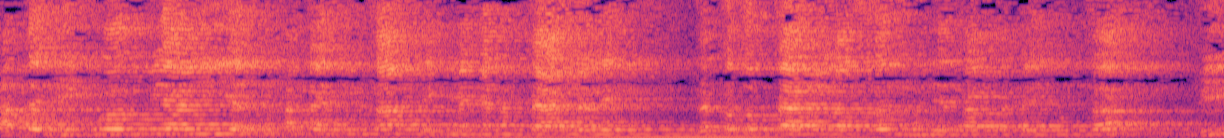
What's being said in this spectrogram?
cross B आणि एल हा काय तुमचा एकमेकांना पॅरल आहे जर का तो पॅरल असेल म्हणजे याचा अर्थ काय तुमचा व्ही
